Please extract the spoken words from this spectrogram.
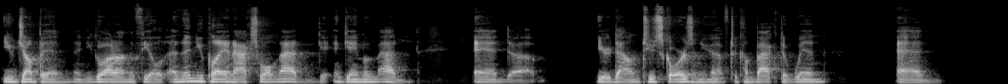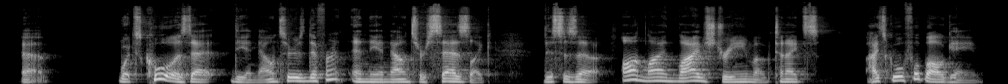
you jump in and you go out on the field, and then you play an actual Madden a game of Madden, and uh, you're down two scores, and you have to come back to win. And uh, what's cool is that the announcer is different, and the announcer says like, "This is a online live stream of tonight's high school football game.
